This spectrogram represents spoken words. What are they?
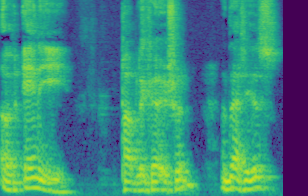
of any publication, and that is,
